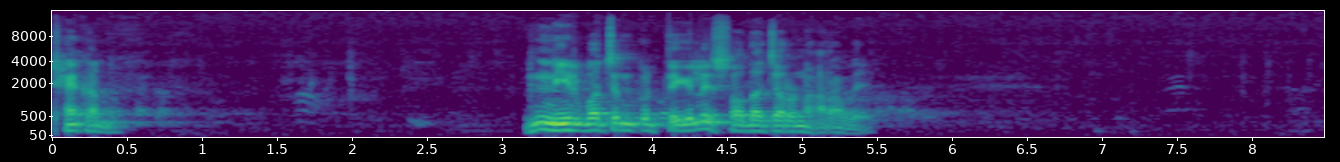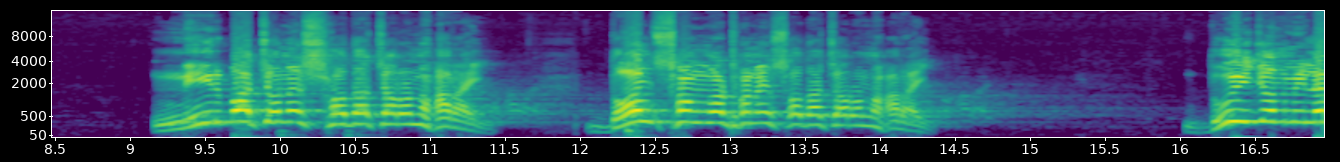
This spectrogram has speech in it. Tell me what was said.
ঠেকানো। নির্বাচন করতে গেলে সদাচরণ হারাবে। নির্বাচনে সদাচরণ হারাই, দল সংগঠনে সদাচরণ হারাই। দুইজন মিলে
